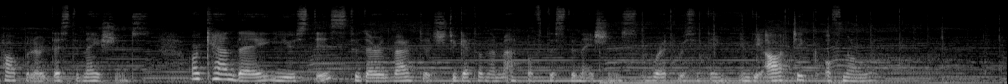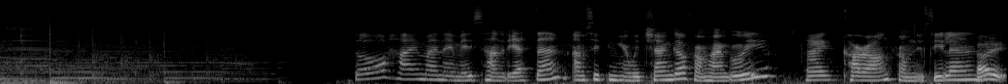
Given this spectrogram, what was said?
popular destinations? Or can they use this to their advantage to get on the map of destinations worth visiting in the Arctic of Norway? So, hi, my name is Henriette. I'm sitting here with Csenge from Hungary, Hi. Karan from New Zealand, Hi.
